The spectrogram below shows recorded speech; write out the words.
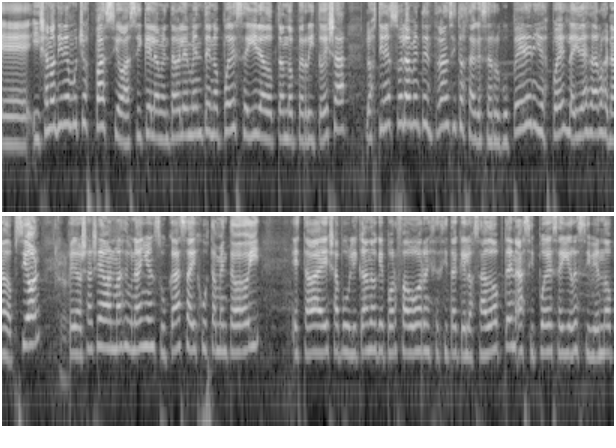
Eh, y ya no tiene mucho espacio, así que lamentablemente no puede seguir adoptando perrito. Ella los tiene solamente en tránsito hasta que se recuperen y después la idea es darlos en adopción, Claro. pero ya llevan más de un año en su casa y justamente hoy estaba ella publicando que por favor necesita que los adopten, así puede seguir recibiendo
